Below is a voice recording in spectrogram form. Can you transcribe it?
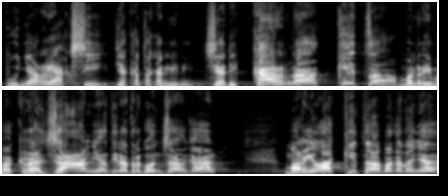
punya reaksi, dia katakan gini, jadi karena kita menerima kerajaan yang tidak tergoncangkan, marilah kita apa katanya?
